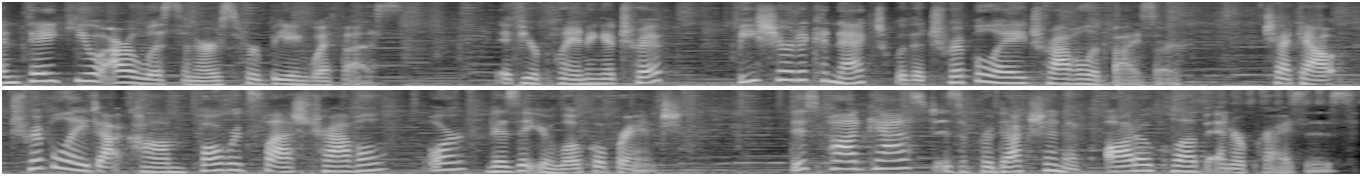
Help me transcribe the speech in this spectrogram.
And thank you, our listeners, for being with us. If you're planning a trip, be sure to connect with a AAA travel advisor. Check out AAA.com forward slash travel or visit your local branch. This podcast is a production of Auto Club Enterprises.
